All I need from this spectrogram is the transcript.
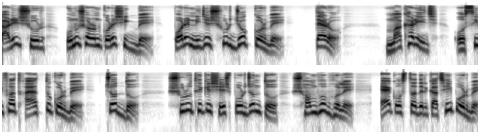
কারির সুর অনুসরণ করে শিখবে, পরে নিজের সুর যোগ করবে। ১৩ মাখারিজ ও সিফাত আয়াত্ত করবে। ১৪ শুরু থেকে শেষ পর্যন্ত সম্ভব হলে এক ওস্তাদের কাছেই পড়বে।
